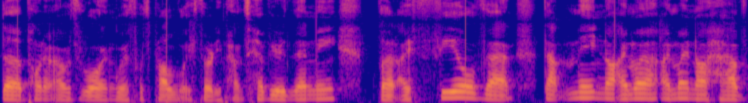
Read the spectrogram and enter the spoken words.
The opponent i was rolling with was probably 30 pounds heavier than me but i feel that that may not i might, I might not have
